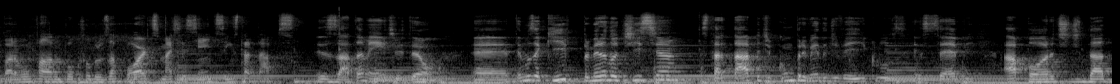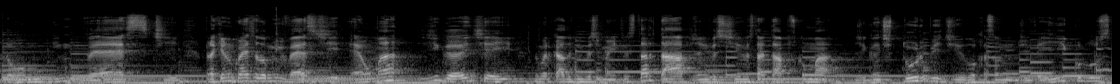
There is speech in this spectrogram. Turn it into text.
Agora vamos falar um pouco sobre os aportes mais recentes em startups. Exatamente, Vitão. É, temos aqui, primeira notícia: startup de compra e venda de veículos recebe aporte de Dadomo Invest. Para quem não conhece, a Dadomo Invest é uma gigante aí no mercado de investimento em startups. Já investiu em startups como a gigante Turbi de locação de veículos,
